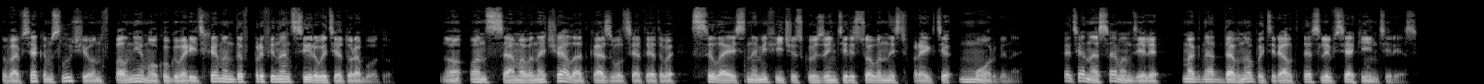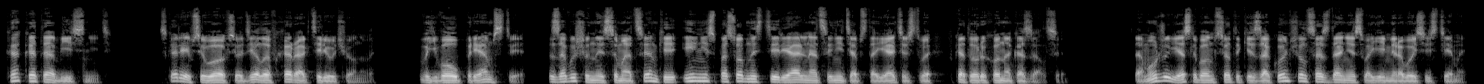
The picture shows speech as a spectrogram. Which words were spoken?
Во всяком случае, он вполне мог уговорить Хэммондов профинансировать эту работу. Но он с самого начала отказывался от этого, ссылаясь на мифическую заинтересованность в проекте Моргана. Хотя на самом деле магнат давно потерял к Тесле всякий интерес. Как это объяснить? Скорее всего, все дело в характере ученого. В его упрямстве, завышенной самооценке и неспособности реально оценить обстоятельства, в которых он оказался. К тому же, если бы он все-таки закончил создание своей мировой системы,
